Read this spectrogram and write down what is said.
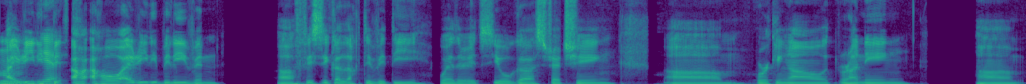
I Mm, really, yes. be- ako, I really believe in uh, physical activity, whether it's yoga, stretching, um, working out, running, um,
